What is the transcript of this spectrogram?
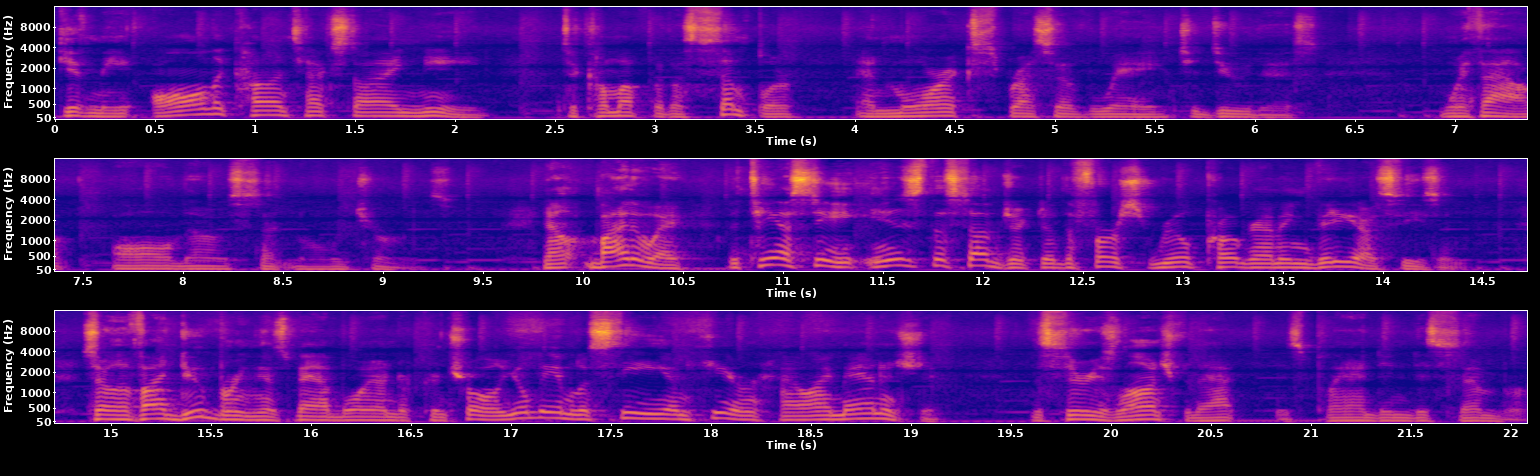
give me all the context I need to come up with a simpler and more expressive way to do this without all those Sentinel returns. Now, by the way, the TSD is the subject of the first real programming video season. So if I do bring this bad boy under control, you'll be able to see and hear how I managed it. The series launch for that is planned in December.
